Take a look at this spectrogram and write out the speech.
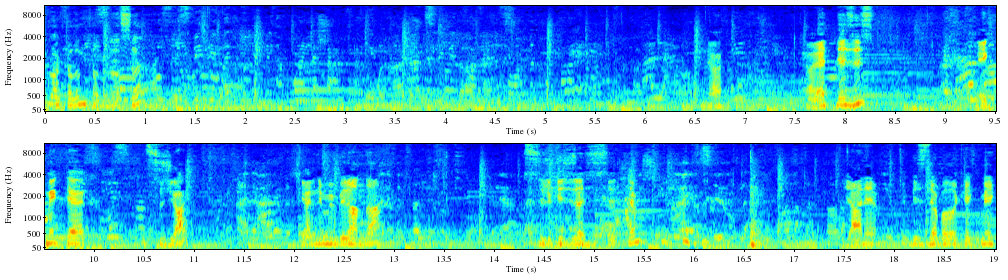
Bir bakalım tadı nasıl. Ya, gayet leziz. Ekmek de sıcak. Kendimi bir anda sirkecide hissettim. Yani bizde balık ekmek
